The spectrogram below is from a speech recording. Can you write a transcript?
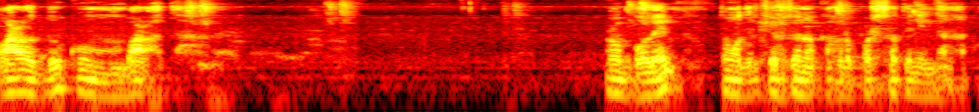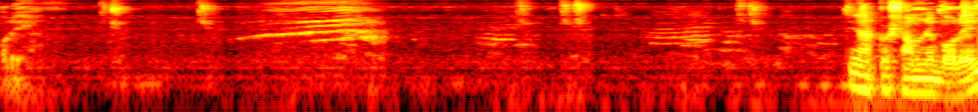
বা'দুকুম বা'দা। রব বলেন, তোমাদের কেউ যেন পশ্চাতে নিন্দা না করে। তিনি একটু সামনে বলেন,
